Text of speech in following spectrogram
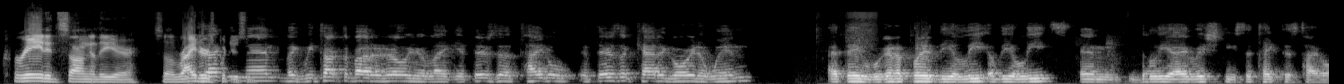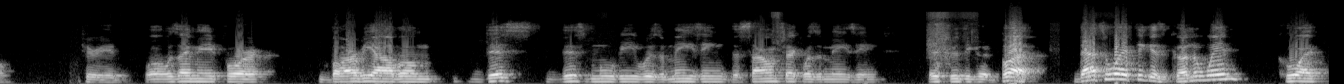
created song of the year. So writers, Exactly, producers. man. Like we talked about it earlier. Like if there's a title, if there's a category to win, I think we're gonna put it the elite of the elites, and Billie Eilish needs to take this title. Period. What was I made for? Barbie album. This this movie was amazing. The soundtrack was amazing. It's really good. But that's who I think is gonna win. Who I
